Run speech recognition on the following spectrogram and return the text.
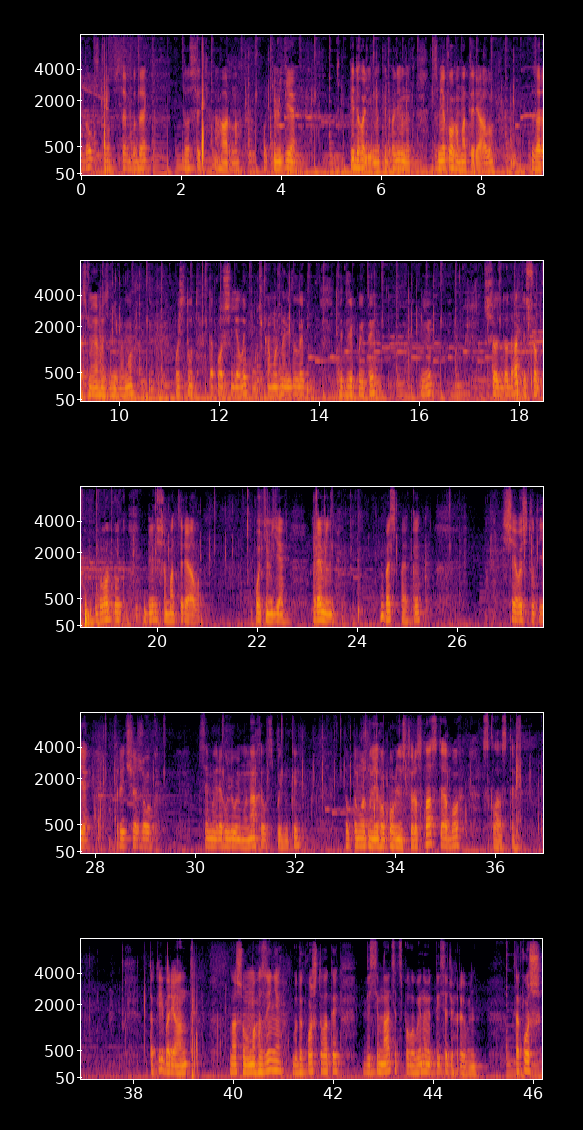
удобству все буде досить гарно. Потім є підголівник. Підголівник з м'якого матеріалу. Зараз ми його знімемо. Ось тут також є липучка, можна відлип... відліпити і щось додати, щоб було тут більше матеріалу. Потім є ремінь безпеки. Ще ось тут є рычажок. Це ми регулюємо нахил спинки. Тобто можна його повністю розкласти або скласти. Такий варіант в нашому магазині буде коштувати 18,5 тисяч гривень. Також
